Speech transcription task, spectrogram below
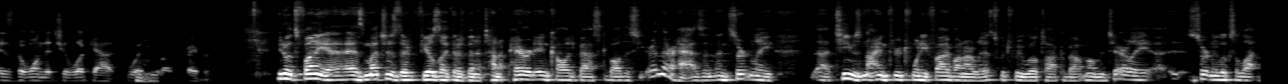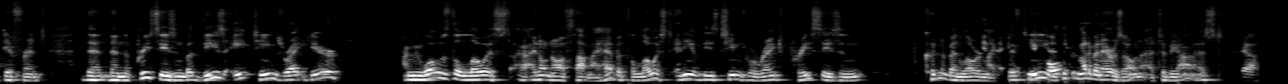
is the one that you look at with mm-hmm. the most favor. You know, it's funny, as much as there feels like there's been a ton of parity in college basketball this year, and there has, and, and certainly uh, teams 9 through 25 on our list, which we will talk about momentarily, uh, certainly looks a lot different than, than the preseason. But these eight teams right here, I mean, what was the lowest? I don't know off the top of my head, but the lowest any of these teams were ranked preseason couldn't have been lower than like 15. I think it might have been Arizona, to be honest. Yeah.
